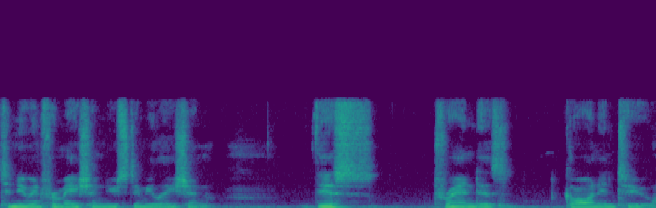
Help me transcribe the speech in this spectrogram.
to new information, new stimulation, this trend has gone into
